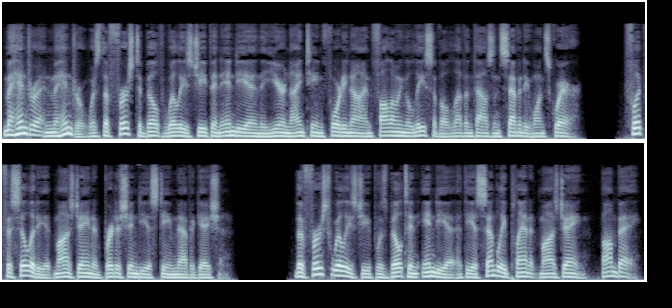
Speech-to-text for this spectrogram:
Mahindra and Mahindra was the first to build Willys Jeep in India in the year 1949 following the lease of 11,071 square foot facility at Majdain at British India Steam Navigation. The first Willys Jeep was built in India at the assembly plant at Majdain, Bombay.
